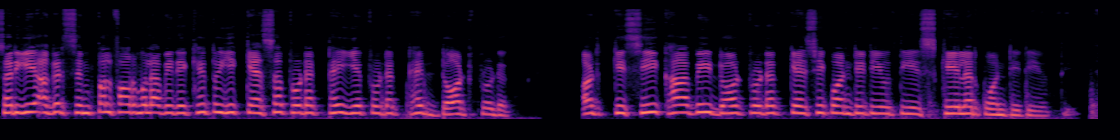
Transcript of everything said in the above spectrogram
sir ये अगर सिंपल फॉर्मूला भी देखें तो ये कैसा प्रोडक्ट है? ये प्रोडक्ट है डॉट प्रोडक्ट और किसी का भी डॉट प्रोडक्ट कैसी क्वांटिटी होती है? स्केलर क्वांटिटी होती है।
